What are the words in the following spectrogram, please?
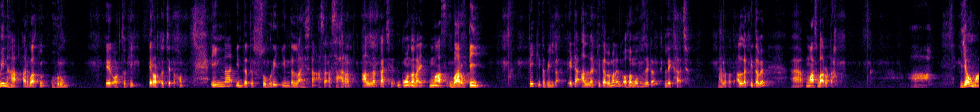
মিনহা আর বাতুন হুরুম। এর অর্থ কি? এর অর্থ হচ্ছে এরকম, ইন্না ইদ্দাতে সোহরি ইন্দাল্লাহ ইসনা আসারা সাহারান। আল্লাহর কাছে গণনায় মাস বারোটি। ফি কিতাবিল্লাহ, এটা আল্লাহর কিতাবে মানে লহ মহফুজ এটা লেখা আছে। ভালো কথা, আল্লাহর কিতাবে মাস বারোটা। ইয়াউমা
